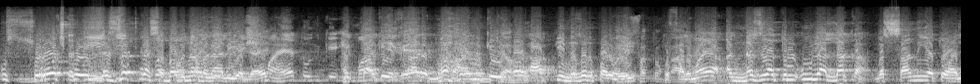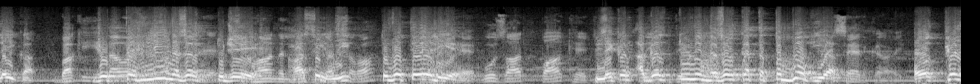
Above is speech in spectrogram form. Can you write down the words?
उस सोच को लज्जत का सबब ना बना लिया जाए तो उनके ईमान के गैर महरम के ऊपर आपकी नज़र पड़ गई तो फरमाया नजरतुल उला लका वसानिया तो अलई का बाकी जो पहली नज़र तुझे हासिल हुई तो वो तेरे लिए है। वो जात पाक है लेकिन अगर तूने नज़र का तत्बो किया सैर कराई। और फिर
